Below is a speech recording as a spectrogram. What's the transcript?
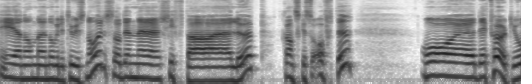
gjennom noen tusen år, så den eh, skifta løp ganske så ofte. Og eh, det førte jo,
